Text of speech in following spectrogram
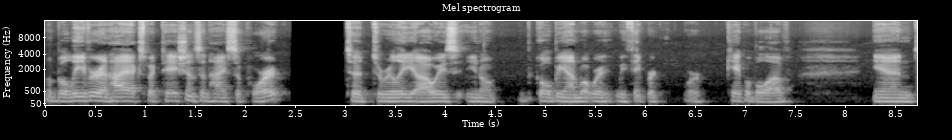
I'm a believer in high expectations and high support to, to really always, you know, go beyond what we we think we're, we're capable of. And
